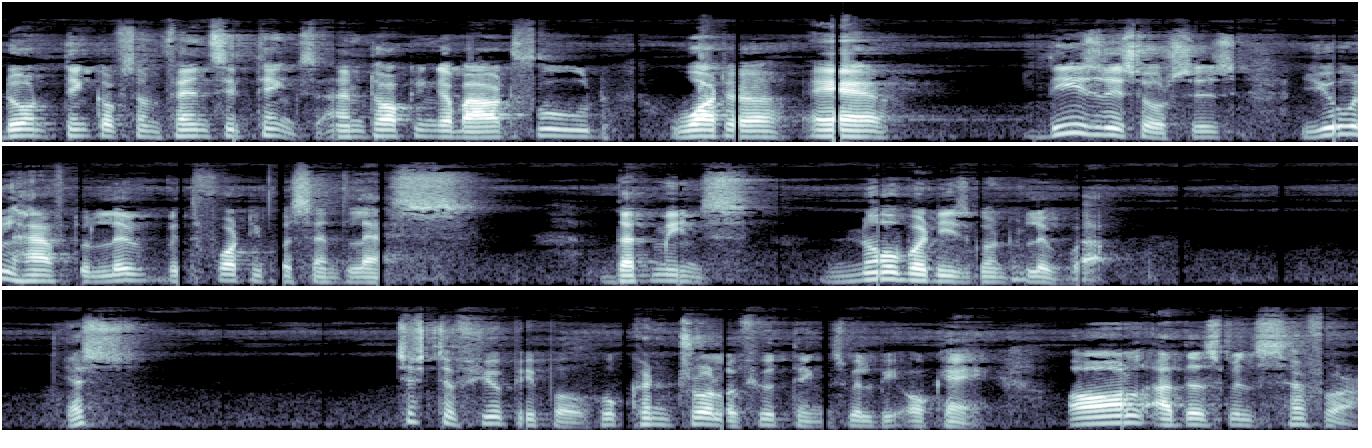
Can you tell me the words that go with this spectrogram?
don't think of some fancy things, I'm talking about food, water, air. These resources, you will have to live with forty percent less. That means nobody is going to live well. Yes? Just a few people who control a few things will be okay. All others will suffer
